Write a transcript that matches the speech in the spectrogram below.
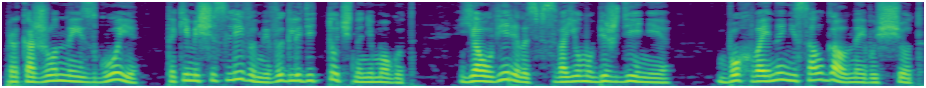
Прокаженные изгои такими счастливыми выглядеть точно не могут. Я уверилась в своем убеждении. Бог войны не солгал на его счет.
